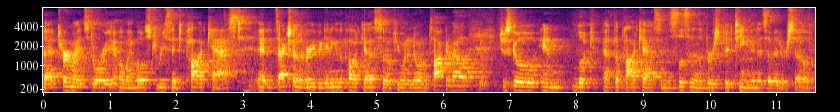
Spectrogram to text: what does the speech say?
that termite story on my most recent podcast. And it's actually on the very beginning of the podcast, so if you want to know what I'm talking about, just go and look at the podcast and just listen to the first 15 minutes of it or so.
